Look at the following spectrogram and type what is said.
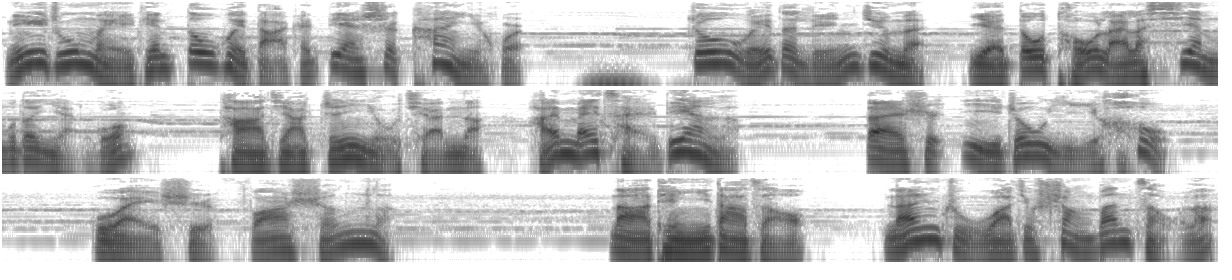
女主每天都会打开电视看一会儿，周围的邻居们也都投来了羡慕的眼光。他家真有钱呢，还买彩电了。但是，一周以后，怪事发生了。那天一大早，男主啊就上班走了。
